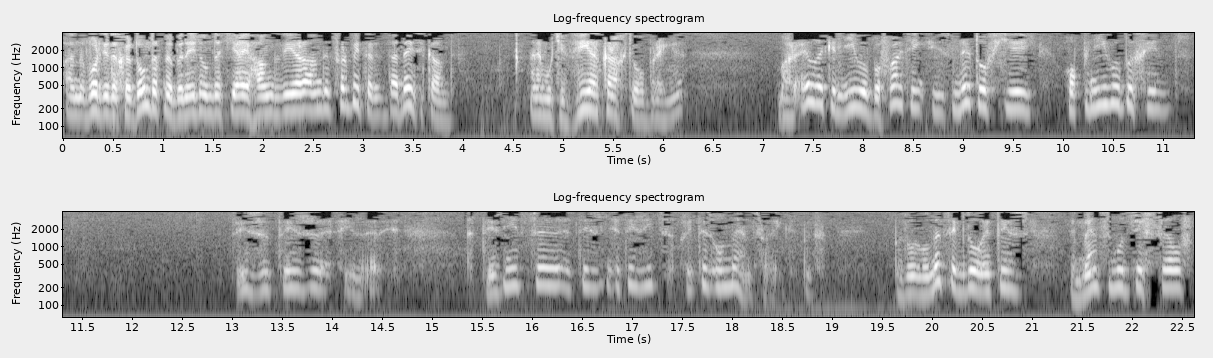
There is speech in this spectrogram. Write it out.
en dan word je dan gedonderd naar beneden omdat jij hangt weer aan de verbitteren, aan deze kant. En dan moet je weer kracht opbrengen. Maar elke nieuwe bevatting is net of je opnieuw begint. Het is, het is, het is niet, het is, het is iets, het is onmenselijk. Ik bedoel, onmenselijk, bedoel, het is, een mens moet zichzelf,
